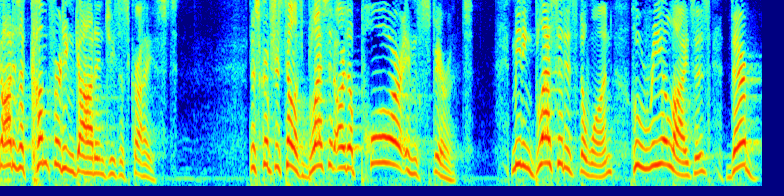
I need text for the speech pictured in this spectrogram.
God is a comforting God in Jesus Christ. The scriptures tell us, blessed are the poor in spirit. Meaning, blessed is the one who realizes their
